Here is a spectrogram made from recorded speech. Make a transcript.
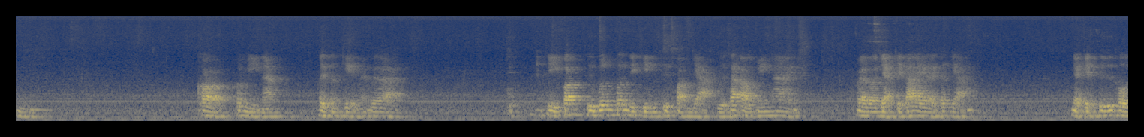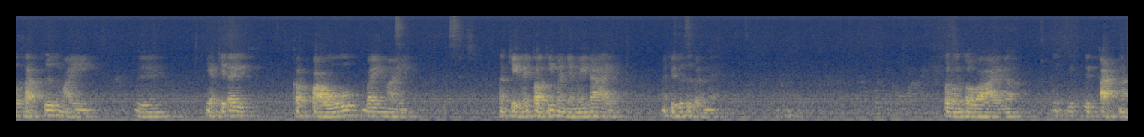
อืมก็ก็มีนะเคยสังเกตไหมเวลา ทีก็คือเบื้องต้นจริงๆคือความอยากหรือถ้าเอาง่ายๆเวลาเราอยากจะได้อะไรสักอย่าง อยากจะซื้อโทรศัพท์เครื่องใหม่ หรือ อยากจะได้กระเป๋าใบใหม่ สังเกตไหมตอนที่มันยังไม่ได้ มันจะรู้สึกแบบไหนกระวนกระวายเนอะอึดอัดนะ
